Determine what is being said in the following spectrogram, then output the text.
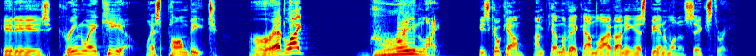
It is Greenway Kia, West Palm Beach. Red light, green light. He's Coquel. I'm Ken LaVicka. I'm live on ESPN 1063.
